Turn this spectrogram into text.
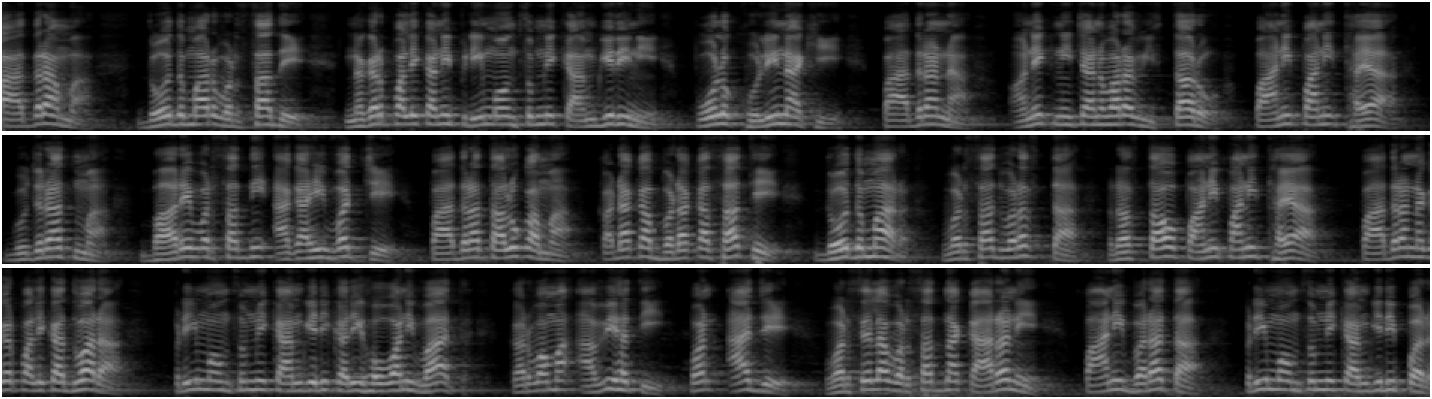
પાદરામાં ધોધમાર વરસાદે નગરપાલિકાની પ્રી મોન્સૂનની કામગીરીની પોલ ખોલી નાખી. પાદરાના અનેક નીચાણવાળા વિસ્તારો પાણી પાણી થયા. ગુજરાતમાં ભારે વરસાદની આગાહી વચ્ચે પાદરા તાલુકામાં કડાકા ભડાકા સાથે ધોધમાર વરસાદ વરસતા રસ્તાઓ પાણી પાણી થયા. પાદરા નગરપાલિકા દ્વારા પ્રી મોન્સૂનની કામગીરી કરી હોવાની વાત કરવામાં આવી હતી, પણ આજે વરસેલા વરસાદના કારણે પાણી ભરાતા પ્રી મોન્સૂનની કામગીરી પર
